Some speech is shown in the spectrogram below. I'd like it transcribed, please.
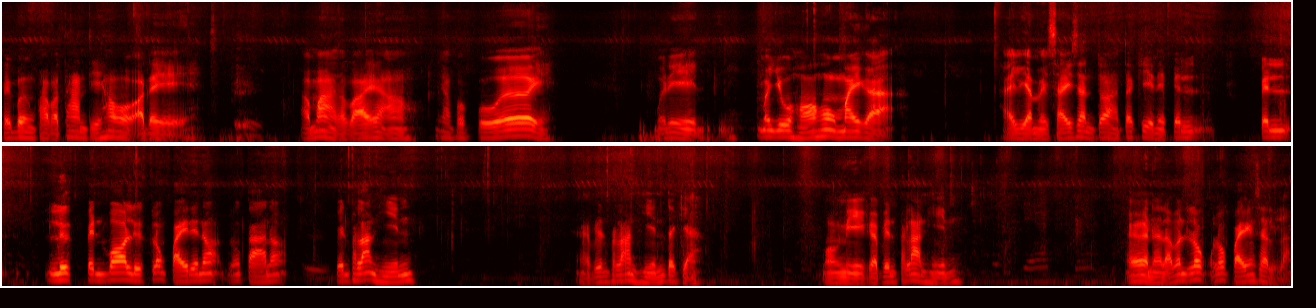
ไปเบิ่งพระประธานที่เฮาเอาได้เอามาสบายเอาอย่าพ่อปู่เอ้ยมื้อนี้มาอยู่หอห้องใหม่กะให้เหลี่ยมให้ใสสั้นตัวตะกี้นี่เป็นเป็นลึกเป็นบ่อลึกลงไปเด้เนาะลงตาเนาะเป็นพลานหินอ่าเป็นพลานหินตะเกียมองนี่ก็เป็นพลานหิน เออนั่นแหละมันลกลกไปจังซั่นล่ะ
